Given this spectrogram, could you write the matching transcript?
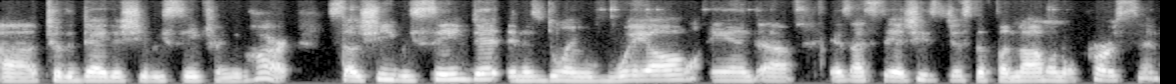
uh, to the day that she received her new heart. So she received it and is doing well. And uh, as I said, she's just a phenomenal person.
